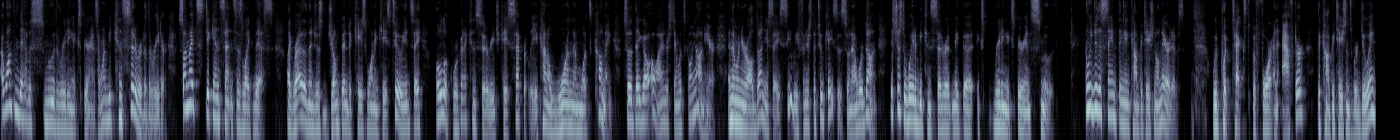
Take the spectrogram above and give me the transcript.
I want them to have a smooth reading experience. I want to be considerate of the reader. So I might stick in sentences like this. Like rather than just jump into case one and case two, you'd say, oh, look, we're going to consider each case separately. You kind of warn them what's coming so that they go, oh, I understand what's going on here. And then when you're all done, you say, see, we finished the two cases, so now we're done. It's just a way to be considerate, make the ex reading experience smooth. And we do the same thing in computational narratives. We put text before and after the computations we're doing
